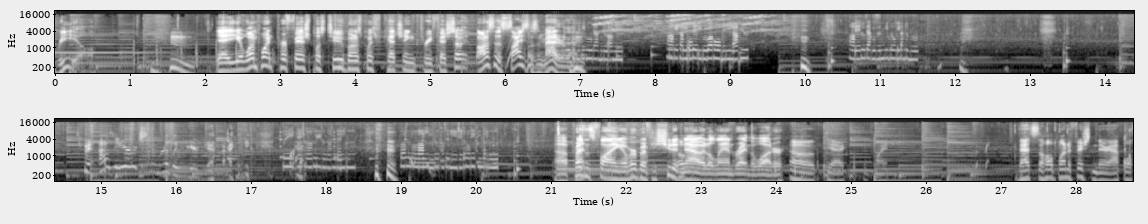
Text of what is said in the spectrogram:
creel. Hmm. Yeah, you get one point per fish plus two bonus points for catching three fish. So honestly, the size doesn't matter then. Ozzie, you're just a really weird guy. Uh, present's flying over, but if you shoot it Oh. now, it'll land right in the water. Oh, yeah, good point. That's the whole point of fishing there, Apple.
